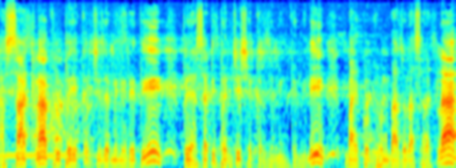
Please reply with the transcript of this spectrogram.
हा साठ लाख रुपये एकरची जमीन आहे रे ती. तो यासाठी पंचवीस एकर जमीन कमीली बायको घेऊन बाजूला सरकला.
